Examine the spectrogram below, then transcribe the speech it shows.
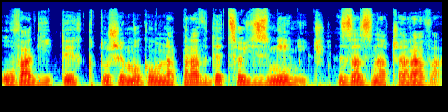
uwagi tych, którzy mogą naprawdę coś zmienić, zaznacza Rawa.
